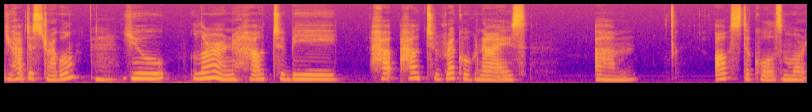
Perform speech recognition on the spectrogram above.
you have to struggle you learn how to be how how to recognize um, obstacles more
